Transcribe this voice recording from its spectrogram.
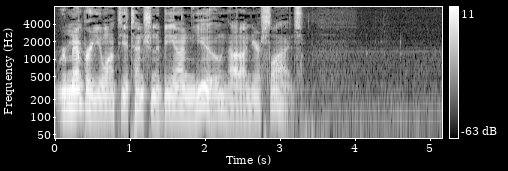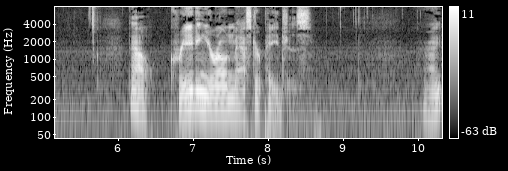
Remember, you want the attention to be on you, not on your slides. Now, creating your own master pages. All right?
